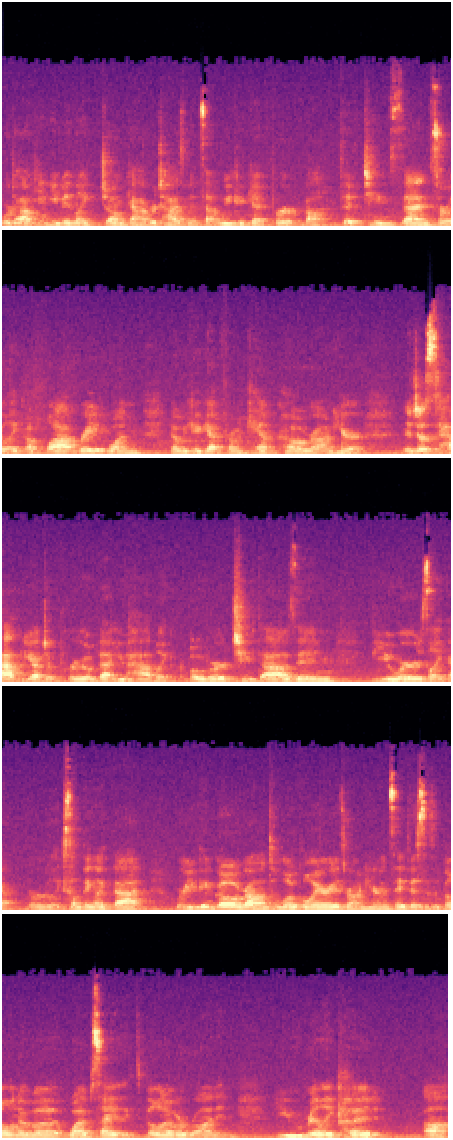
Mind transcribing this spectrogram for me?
we're talking even like junk advertisements that we could get for about 15 cents or like a flat rate one that we could get from Campco around here. It just have you have to prove that you have like over 2,000 viewers, like or like something like that, where you can go around to local areas around here and say this is a Villanova website, like it's Villanova run, and you really could um,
